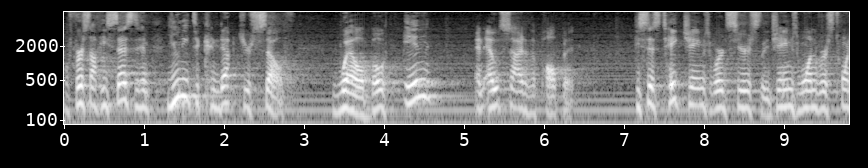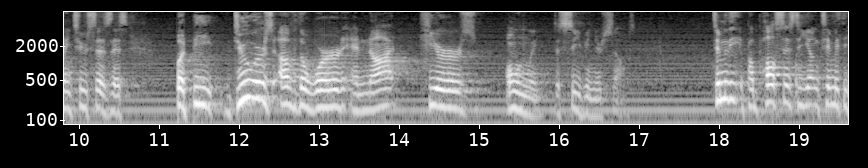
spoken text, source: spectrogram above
Well, first off, he says to him, You need to conduct yourself well, both in and outside of the pulpit. He says, Take James' word seriously. James 1, verse 22 says this But be doers of the word and not hearers only, deceiving yourselves. Timothy, Paul says to young Timothy,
